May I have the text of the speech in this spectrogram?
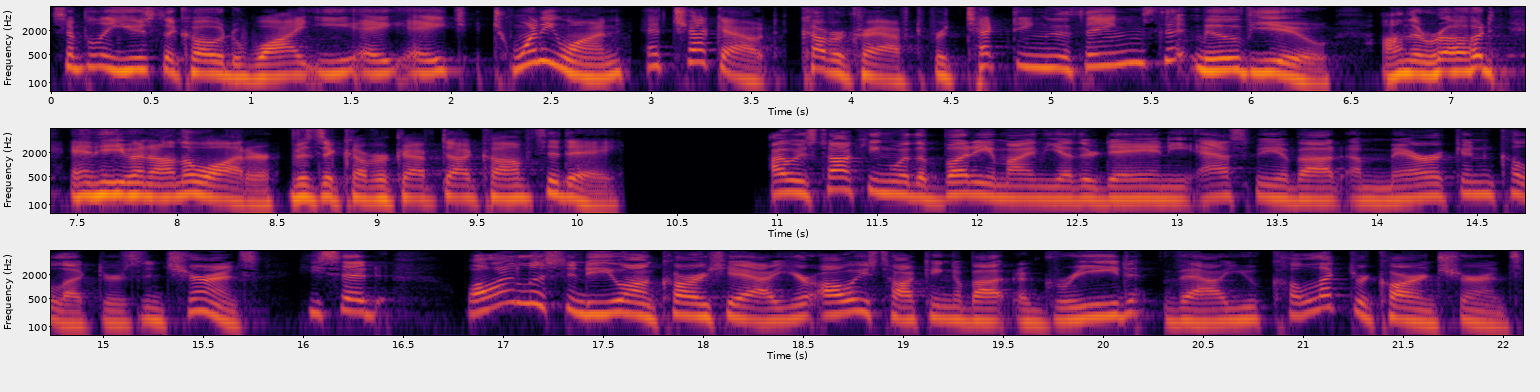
Simply use the code YEAH21 at checkout. Covercraft, protecting the things that move you on the road and even on the water. Visit covercraft.com today. I was talking with a buddy of mine the other day and he asked me about American Collectors Insurance. He said, While I listen to you on Cars Yeah, you're always talking about agreed value collector car insurance.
